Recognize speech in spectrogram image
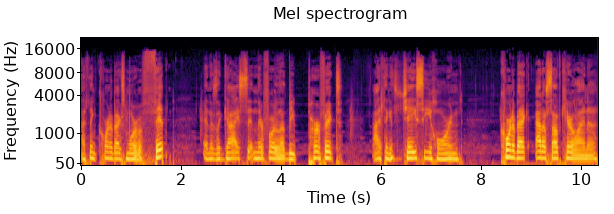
I think cornerback's more of a fit. And there's a guy sitting there for them that'd be perfect. I think it's Jaycee Horn, cornerback out of South Carolina,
